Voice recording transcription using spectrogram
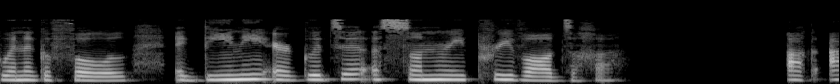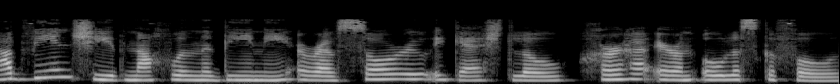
gcoinne go fóill ag daoine ar gcuide a sonraí príobháideacha. Ach admhaíonn siad nach bhfuil na daoine a raibh sárú i gceist leo curtha ar an eolas go fóill.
